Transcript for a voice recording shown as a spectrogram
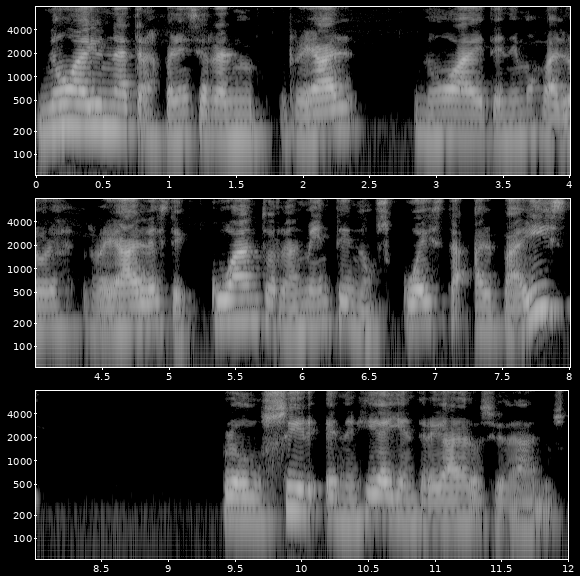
No hay una transparencia real, no hay, tenemos valores reales de cuánto realmente nos cuesta al país producir energía y entregar a los ciudadanos.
